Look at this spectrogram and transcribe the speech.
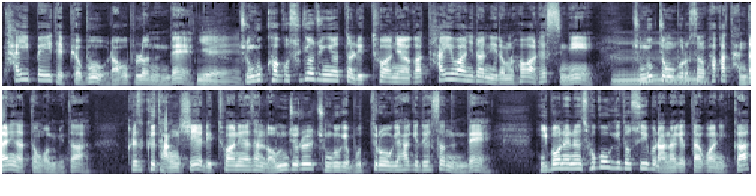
타이베이 대표부라고 불렀는데 예. 중국하고 수교 중이었던 리투아니아가 타이완이라는 이름을 허가를 했으니 음. 중국 정부로서는 화가 단단히 났던 겁니다. 그래서 그 당시에 리투아니아산 럼주를 중국에 못 들어오게 하기도 했었는데 이번에는 소고기도 수입을 안 하겠다고 하니까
